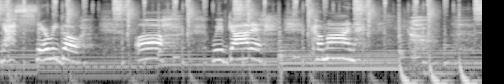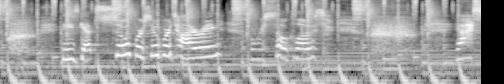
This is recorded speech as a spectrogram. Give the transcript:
Yes, there we go. Oh, We've got it. Come on. These get super, super tiring, but we're so close. Yes.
